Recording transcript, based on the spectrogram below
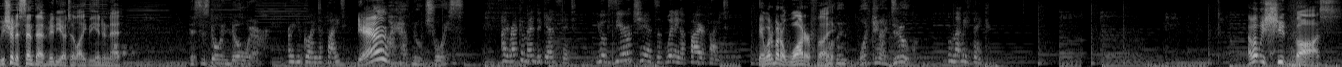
we should have sent that video to like the internet. This is going nowhere. Are you going to fight? Yeah? I have no choice. I recommend against it. You have zero chance of winning a firefight. Okay. What about a water fight? Well fight? then, what can I do? Let me think. How about we shoot boss?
